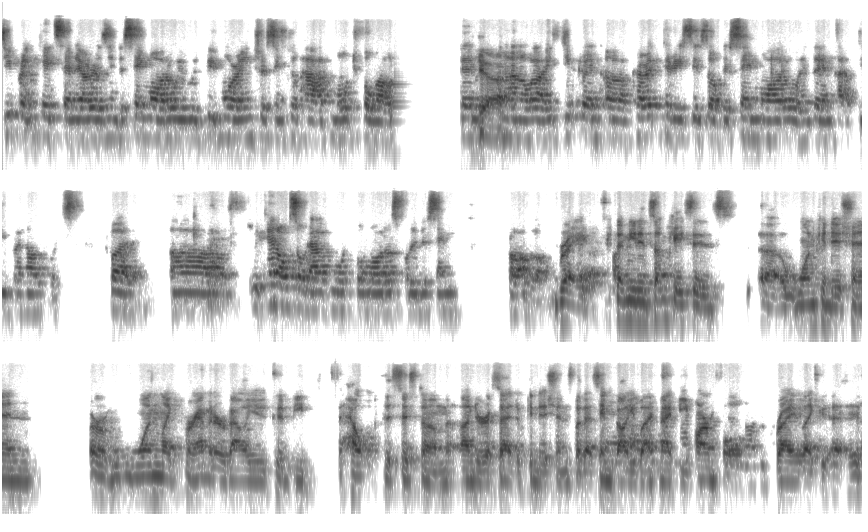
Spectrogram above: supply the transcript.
different case scenarios in the same model, it would be more interesting to have multiple out. Then can Yeah. analyze different uh characteristics of the same model and then have different outputs. But uh we can also have multiple models for the same problem. Right, I mean, in some cases, uh, one condition or one like parameter value could be help the system under a set of conditions, but that same value might might be harmful, right? Like, uh, if,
